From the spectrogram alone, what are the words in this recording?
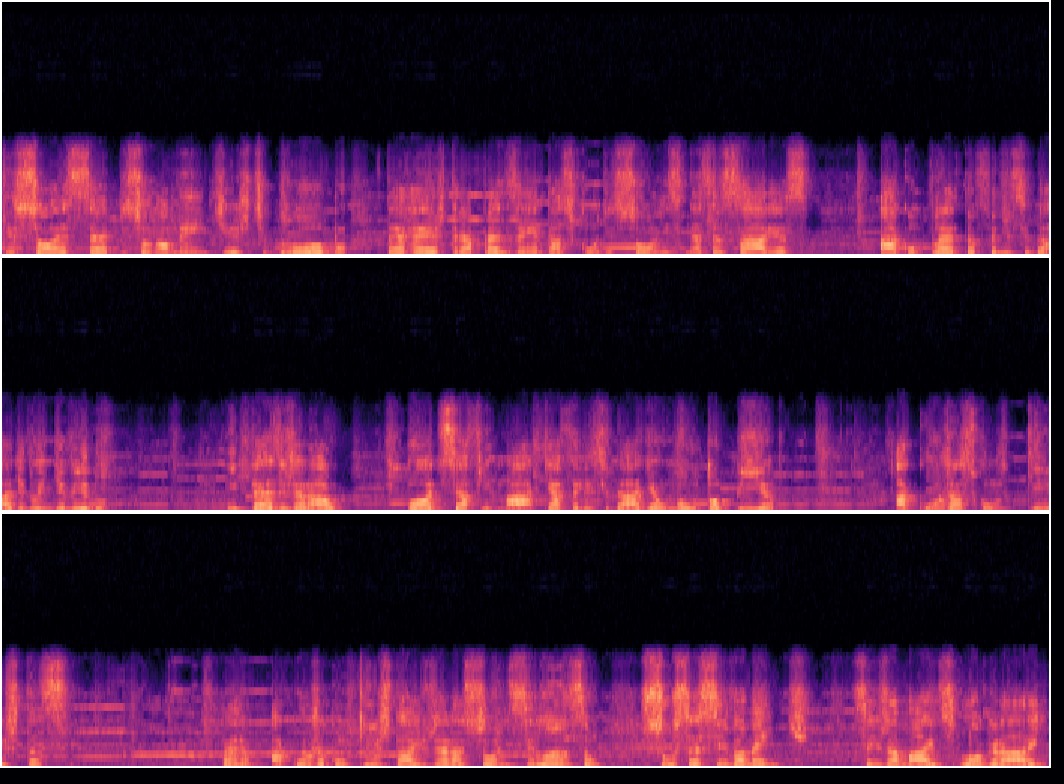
que só excepcionalmente este globo terrestre apresenta as condições necessárias à completa felicidade do indivíduo. Em tese geral, pode-se afirmar que a felicidade é uma utopia, a cujas conquistas perdão, a cuja conquista as gerações se lançam sucessivamente, sem jamais lograrem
